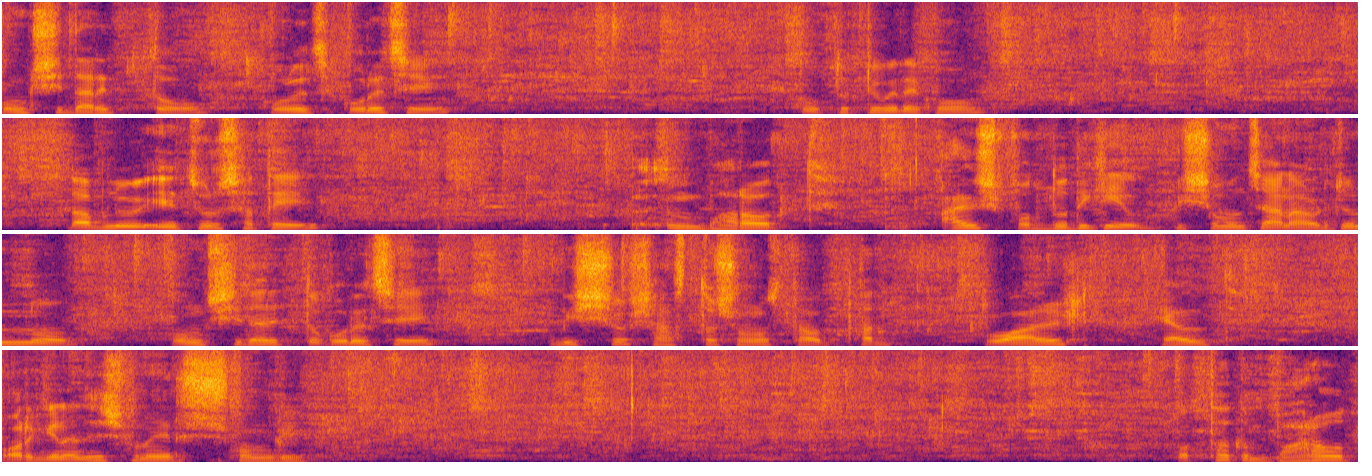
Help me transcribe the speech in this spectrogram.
অংশীদারিত্ব করেছে? উত্তরটি হবে দেখো ডাব্লিউএইচওর সাথে ভারত আয়ুষ পদ্ধতিকে বিশ্বমঞ্চে আনার জন্য অংশীদারিত্ব করেছে বিশ্ব স্বাস্থ্য সংস্থা, অর্থাৎ ওয়ার্ল্ড হেলথ অর্গানাইজেশনের সঙ্গে। অর্থাৎ ভারত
